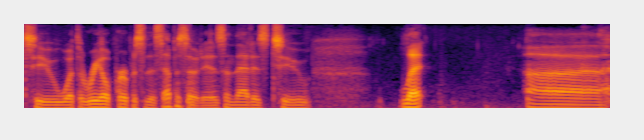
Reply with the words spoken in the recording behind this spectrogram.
to what the real purpose of this episode is, and that is to let uh,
